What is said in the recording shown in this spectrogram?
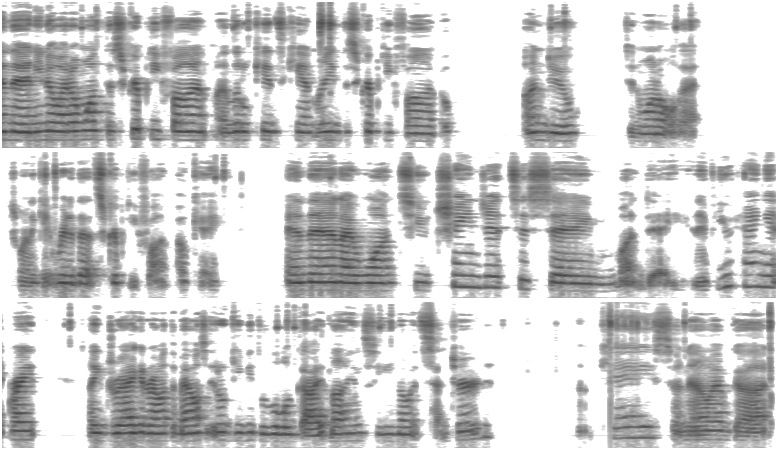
And then, you know, I don't want the scripty font. My little kids can't read the scripty font. Oh, undo. Didn't want all that. Just want to get rid of that scripty font. Okay. And then I want to change it to say Monday. And if you hang it right, like drag it around with the mouse, it'll give you the little guidelines so you know it's centered. Okay, so now I've got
